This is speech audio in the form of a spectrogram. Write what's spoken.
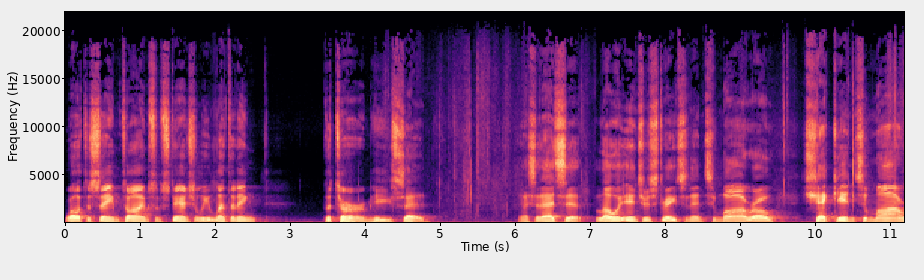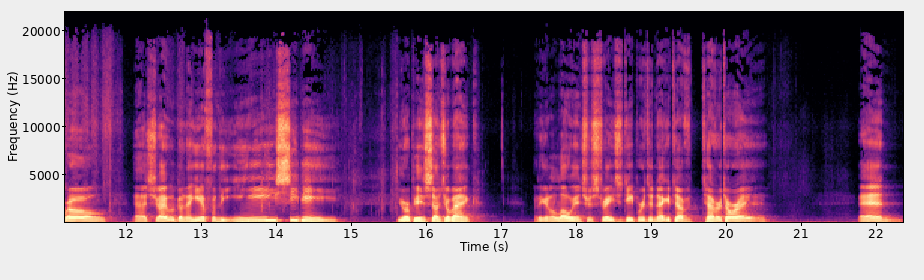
while at the same time substantially lengthening the term, he said. And I said, That's it. Lower interest rates, and then tomorrow, check in tomorrow. That's right, we're going to hear from the ECB, European Central Bank. Are they going to lower interest rates deeper into negative territory? And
